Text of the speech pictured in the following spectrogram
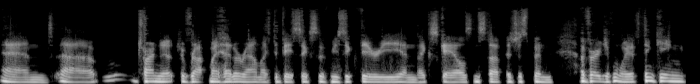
and uh trying to wrap my head around like the basics of music theory and like scales and stuff. It's just been a very different way of thinking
